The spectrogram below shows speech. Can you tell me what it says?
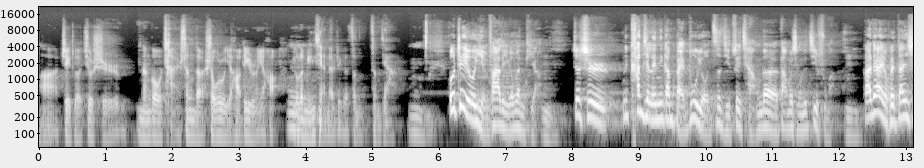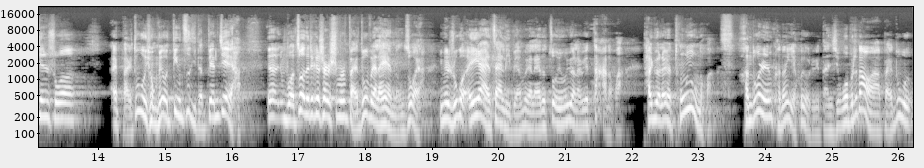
啊，这个就是能够产生的收入也好，利润也好，有了明显的这个增增加。嗯，不过这又引发了一个问题啊，就是你看起来，你看百度有自己最强的大模型的技术嘛？嗯，大家也会担心说，哎，百度有没有定自己的边界呀？呃，我做的这个事儿是不是百度未来也能做呀？因为如果 AI 在里边未来的作用越来越大的话。它越来越通用的话，很多人可能也会有这个担心。我不知道啊，百度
